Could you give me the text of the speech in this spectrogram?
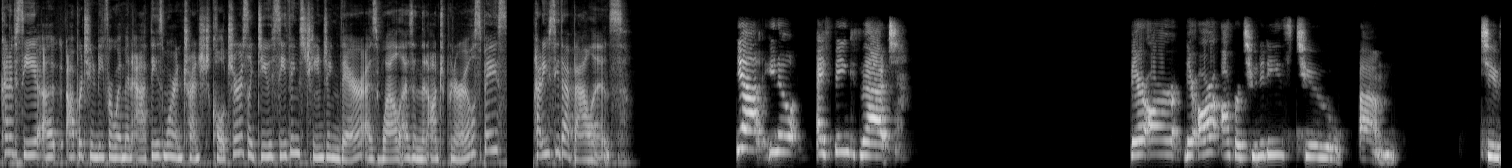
kind of see an opportunity for women at these more entrenched cultures? Like do you see things changing there as well as in the entrepreneurial space? How do you see that balance? Yeah, you know, I think that there are there are opportunities to um, to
